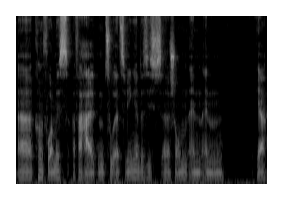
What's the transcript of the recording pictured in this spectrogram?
äh, konformes Verhalten zu erzwingen. Das ist äh, schon ein, ein ja,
